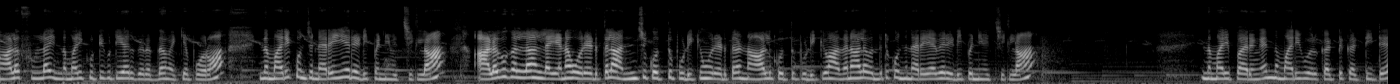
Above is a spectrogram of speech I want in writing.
மாலை ஃபுல்லாக இந்த மாதிரி குட்டி குட்டியாக இருக்கிறது தான் வைக்க போகிறோம் இந்த மாதிரி கொஞ்சம் நிறைய ரெடி பண்ணி வச்சுக்கலாம். அளவுகள்லாம் இல்லை. ஏன்னா ஒரு இடத்துல அஞ்சு கொத்து பிடிக்கும் ஒரு இடத்துல நாலு கொத்து பிடிக்கும். அதனால் வந்துட்டு கொஞ்சம் நிறையாவே ரெடி பண்ணி வச்சுக்கலாம். இந்த மாதிரி பாருங்கள் இந்த மாதிரி ஒரு கட்டு கட்டிட்டு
